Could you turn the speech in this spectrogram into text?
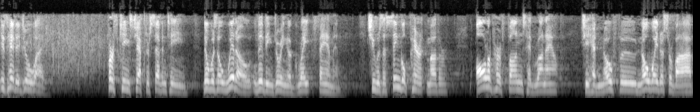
is headed your way. 1 Kings chapter 17. There was a widow living during a great famine. She was a single parent mother. All of her funds had run out. She had no food, no way to survive.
